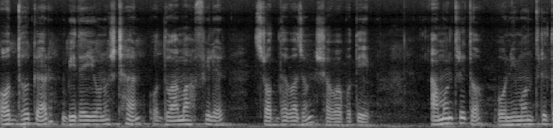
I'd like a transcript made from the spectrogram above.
অধ্যকার বিদায়ী অনুষ্ঠান ও দোয়া মাহফিলের শ্রদ্ধাভাজন সভাপতি। আমন্ত্রিত ও নিমন্ত্রিত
